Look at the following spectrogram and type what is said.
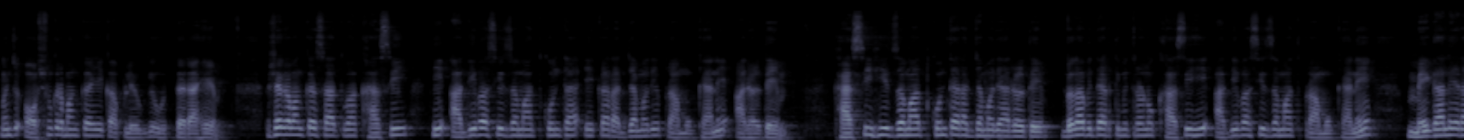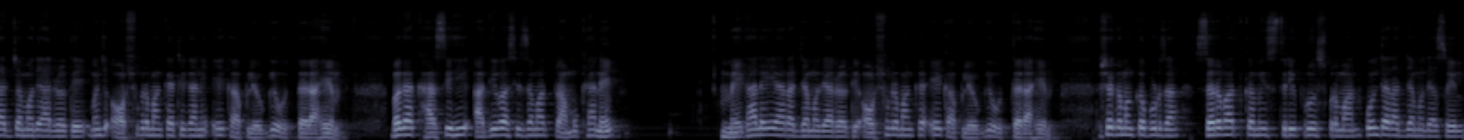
म्हणजे ऑप्शन क्रमांक एक आपले योग्य उत्तर आहे. प्रश्न क्रमांक सातवा खासी ही आदिवासी जमात कोणत्या एका राज्यामध्ये प्रामुख्याने आढळते? खासी ही जमात कोणत्या राज्यामध्ये आढळते? बघा विद्यार्थी मित्रांनो खासी ही आदिवासी जमात प्रामुख्याने मेघालय राज्यामध्ये आढळते. म्हणजे ऑप्शन क्रमांक या ठिकाणी एक आपले योग्य उत्तर आहे. बघा खासी ही आदिवासी जमात प्रामुख्याने मेघालय या राज्यामध्ये आढळते. ऑप्शन क्रमांक एक आपले योग्य उत्तर आहे. प्रश्न क्रमांक पुढचा सर्वात कमी स्त्री पुरुष प्रमाण कोणत्या राज्यामध्ये असेल?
